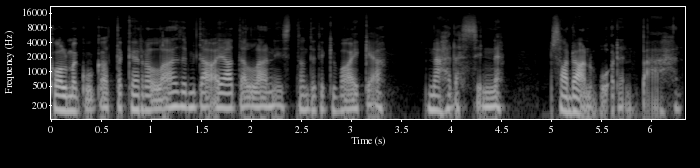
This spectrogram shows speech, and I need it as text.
kolme kuukautta kerrallaan se, mitä ajatellaan, niin sitten on tietenkin vaikea nähdä sinne sadan vuoden päähän.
